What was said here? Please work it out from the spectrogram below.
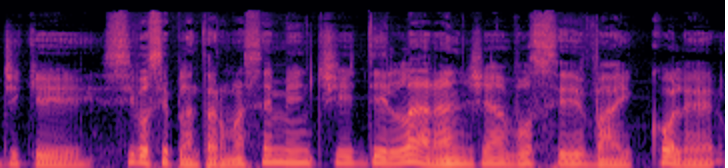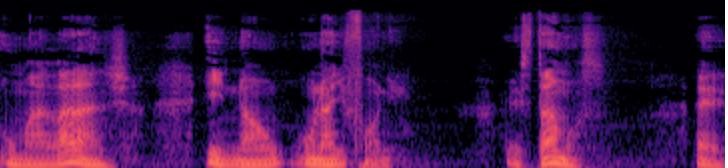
de que se você plantar uma semente de laranja, você vai colher uma laranja e não um iPhone. Estamos? É,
